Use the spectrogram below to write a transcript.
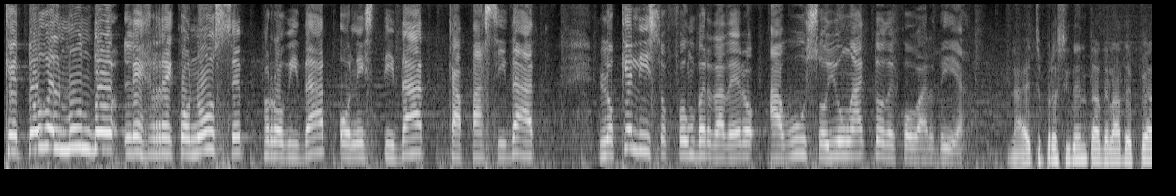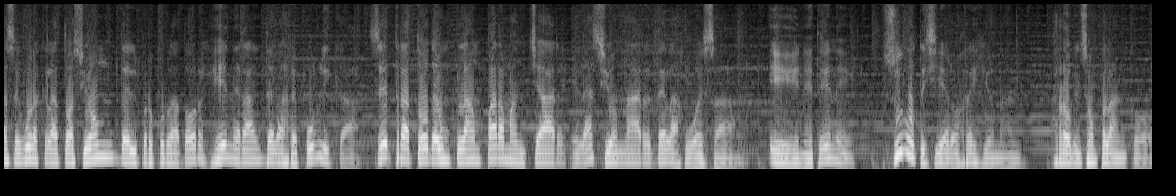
que todo el mundo les reconoce probidad, honestidad, capacidad, lo que él hizo fue un verdadero abuso y un acto de cobardía. La expresidenta de la ADP asegura que la actuación del Procurador General de la República se trató de un plan para manchar el accionar de la jueza. NTN, su noticiero regional, Robinson Blanco.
